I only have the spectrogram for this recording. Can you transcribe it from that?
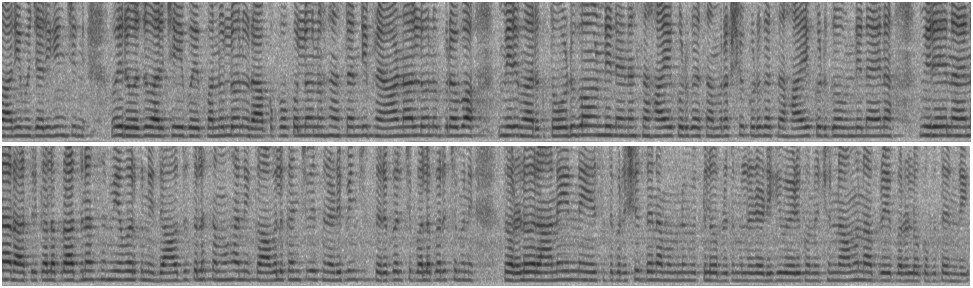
కార్యము జరిగించింది ఈరోజు వారు చేయబోయే పనుల్లోనూ రాకపోకల్లోనూ నా తండ్రి ప్రయాణాల్లోనూ ప్రభా మీరు వారికి తోడుగా ఉండి నాయన సహాయకుడుగా సంరక్షకుడుగా సహాయకుడుగా ఉండి నాయన మీరే నాయన రాత్రికాల ప్రార్థనా సమయం వరకు నీ దావదతుల సమూహాన్ని కావలి కంచి వేసి నడిపించి స్థిరపరిచి బలపరచమని త్వరలో రానయ్యన్న యేసుత పరిశుద్ధ నామమును మిక్కులుగా బ్రతములడి అడిగి వేడుకొనుచున్నాము నా ప్రియ పరలోకపు తండ్రి.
